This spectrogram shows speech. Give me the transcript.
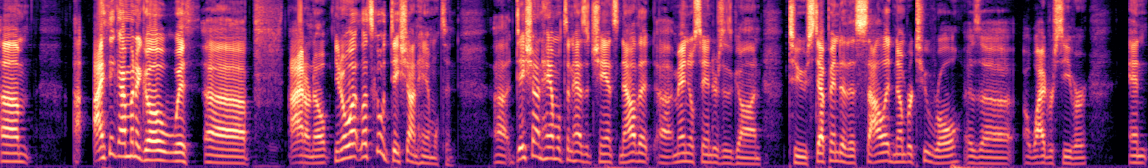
Um, I, I think I'm going to go with uh, I don't know. You know what? Let's go with DaeSean Hamilton. Uh, DaeSean Hamilton has a chance now that uh, Emmanuel Sanders is gone to step into the solid number two role as a, a wide receiver. And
